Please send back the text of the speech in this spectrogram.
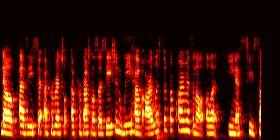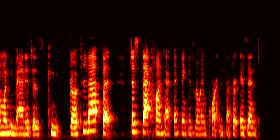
Now, as a, a, provincial, a professional association, we have our list of requirements, and I'll, I'll let Ines, who's someone who manages, can go through that. But just that context, I think, is really important that there isn't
